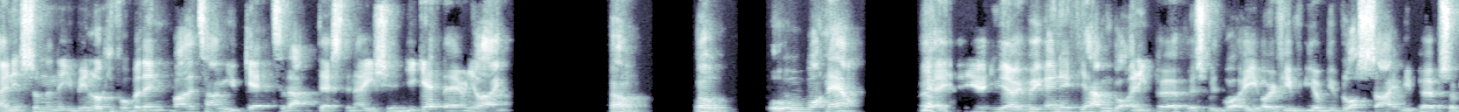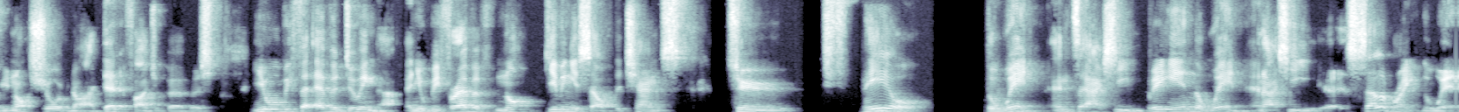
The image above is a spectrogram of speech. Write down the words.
and it's something that you've been looking for. But then by the time you get to that destination, you get there and you're like, oh, well, well what now? Yeah. Uh, you, you, know, and if you haven't got any purpose with what, or if you've, you've lost sight of your purpose, or if you're not sure, if you've not identified your purpose, you will be forever doing that, and you'll be forever not giving yourself the chance to feel the win and to actually be in the win and actually uh, celebrate the win.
